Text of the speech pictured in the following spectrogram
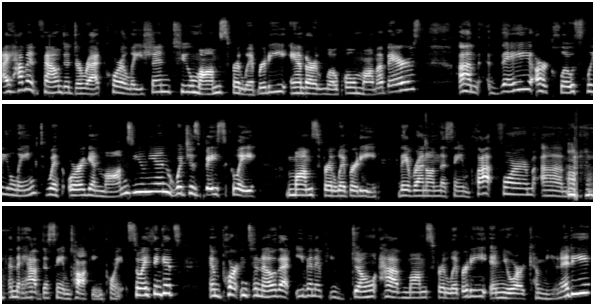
I haven't found a direct correlation to Moms for Liberty and our local mama bears. Um, they are closely linked with Oregon Moms Union, which is basically Moms for Liberty they run on the same platform um, mm-hmm. and they have the same talking point. So I think it's important to know that even if you don't have Moms for Liberty in your community,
